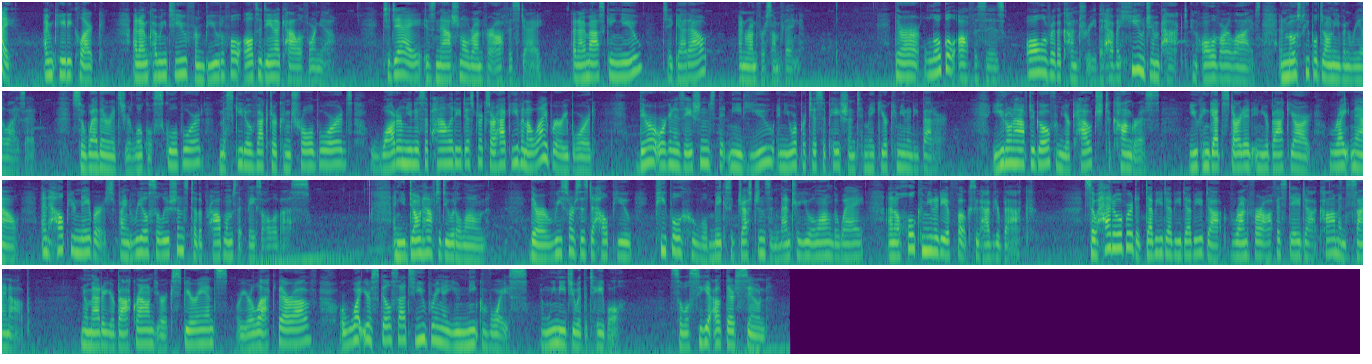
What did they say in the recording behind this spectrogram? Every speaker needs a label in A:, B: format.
A: Hi, I'm Katie Clark, and I'm coming to you from beautiful Altadena, California. Today is National Run for Office Day, and I'm asking you to get out and run for something. There are local offices all over the country that have a huge impact in all of our lives, and most people don't even realize it. So whether it's your local school board, mosquito vector control boards, water municipality districts, or heck, even a library board, there are organizations that need you and your participation to make your community better. You don't have to go from your couch to Congress. You can get started in your backyard right now and help your neighbors find real solutions to the problems that face all of us. And you don't have to do it alone. There are resources to help you, people who will make suggestions and mentor you along the way, and a whole community of folks who have your back. So head over to www.runforofficeday.com and sign up. No matter your background, your experience, or your lack thereof, or what your skill sets, you bring a unique voice, and we need you at the table. So we'll see you out there soon.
